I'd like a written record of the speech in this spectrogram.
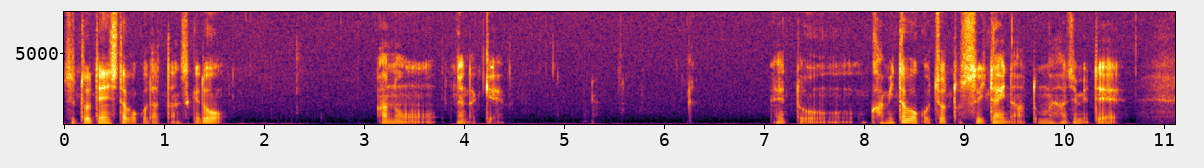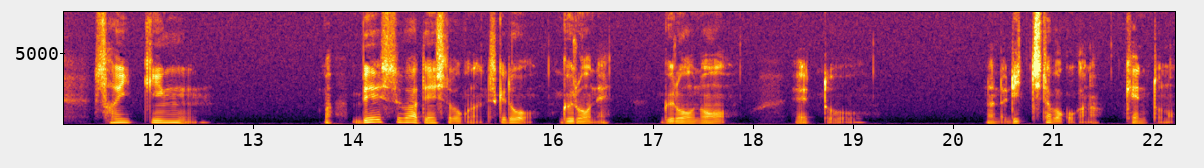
ずっと電子タバコだったんですけどあのなんだっけえっと紙タバコちょっと吸いたいなと思い始めて最近まあベースは電子タバコなんですけどグローね。グローのえっとなんだリッチタバコかな。ケントの。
